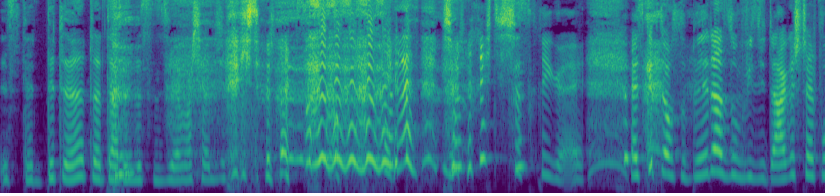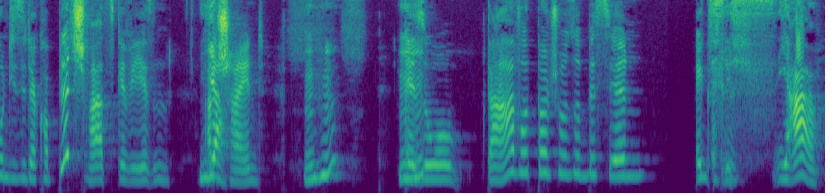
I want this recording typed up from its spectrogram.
ist denn bitte? Da, dann müssen sie ja wahrscheinlich recht. ich würde richtig Schiss kriege, ey. Es gibt auch so Bilder, so wie sie dargestellt wurden, die sind ja komplett schwarz gewesen. Ja. Anscheinend. Mhm. Mhm. Also, da wird man schon so ein bisschen ängstlich. ist, ja,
